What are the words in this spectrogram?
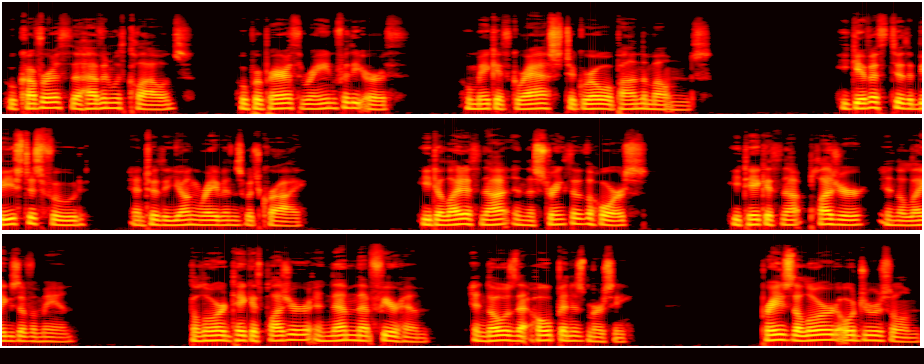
who covereth the heaven with clouds, who prepareth rain for the earth, who maketh grass to grow upon the mountains. He giveth to the beast his food, and to the young ravens which cry. He delighteth not in the strength of the horse, he taketh not pleasure in the legs of a man. The Lord taketh pleasure in them that fear him, in those that hope in his mercy. Praise the Lord, O Jerusalem,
